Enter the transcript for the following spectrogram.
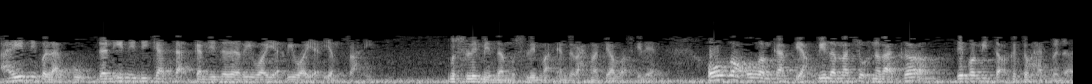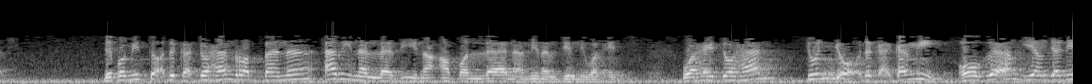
Ini berlaku dan ini dicatatkan di dalam riwayat-riwayat yang sahih muslimin dan muslimat yang dirahmati Allah sekalian. Orang-orang kafir bila masuk neraka, depa minta ke Tuhan benda ni. Depa minta dekat Tuhan, Rabbana arinal ladzina adallana minal jinni wal ins. Wahai Tuhan, tunjuk dekat kami orang yang jadi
